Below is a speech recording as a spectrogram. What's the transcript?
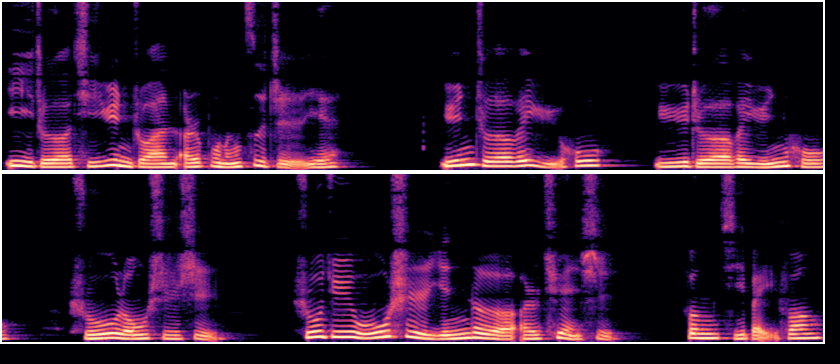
义者其运转而不能自止也。云者为雨乎？雨者为云乎？孰龙失事？孰居无事淫乐而劝世？风起北方，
